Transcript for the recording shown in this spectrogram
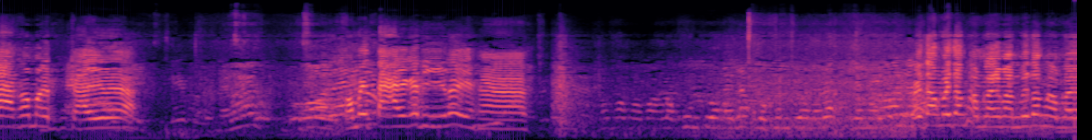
ลากเข้ามาไกลเลยอะเขาไม่ตายก็ดีเลยฮะไม่ต้องไม่ต้องทำอะไรมันไม่ต้องทำอะไร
